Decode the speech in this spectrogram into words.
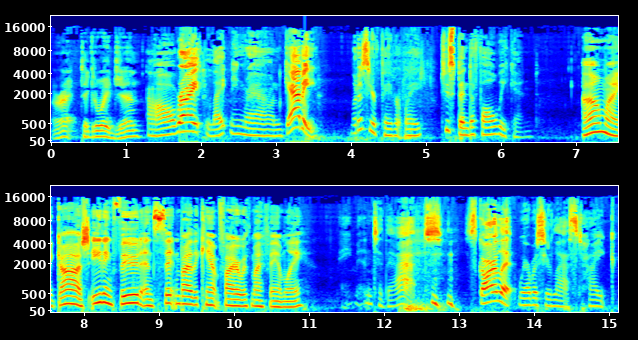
All right, take it away, Jen. All right, lightning round. Gabby, what is your favorite way to spend a fall weekend? Oh my gosh, eating food and sitting by the campfire with my family. Amen to that. Scarlet, where was your last hike?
